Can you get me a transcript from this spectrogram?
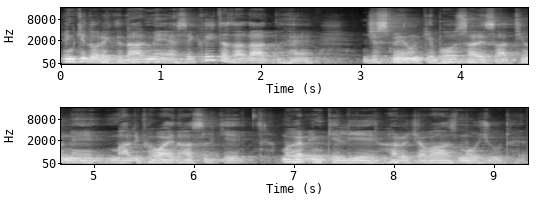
ان کی دور اقتدار میں ایسے کئی تضادات ہیں جس میں ان کے بہت سارے ساتھیوں نے مالی فوائد حاصل کیے، مگر ان کے لیے ہر جواز موجود ہے۔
